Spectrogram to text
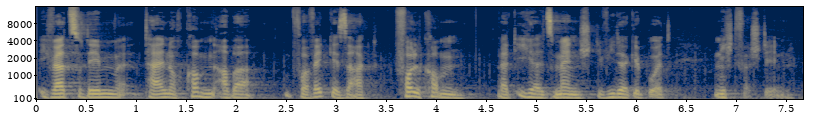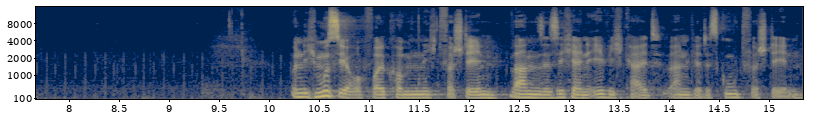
Ich werde zu dem Teil noch kommen, aber vorweg gesagt, vollkommen werdet ihr als Mensch die Wiedergeburt nicht verstehen. Und ich muss sie auch vollkommen nicht verstehen. Waren sie sicher in Ewigkeit, werden wir das gut verstehen.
